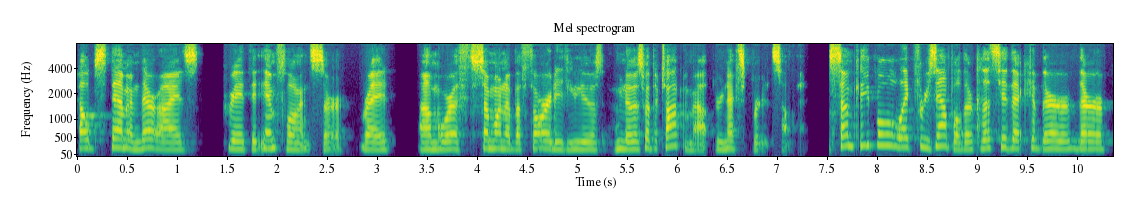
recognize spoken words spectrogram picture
helps them in their eyes create the influencer, right? Um, or if someone of authority who knows, who knows what they're talking about, they're an expert at something. Some people, like for example, they're, let's say that they're they're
